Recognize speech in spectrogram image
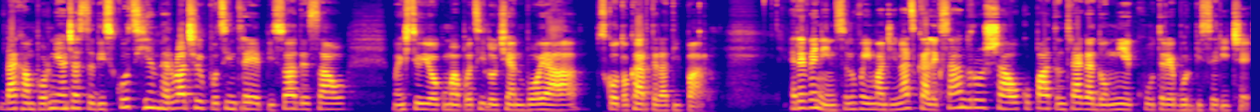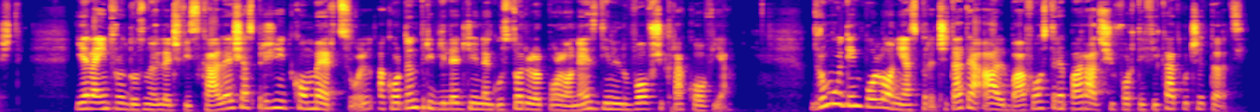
Dacă am pornit această discuție, mi-ar lua cel puțin trei episoade sau, mai știu eu cum a pățit Lucian Boia, scot o carte la tipar. Revenind, să nu vă imaginați că Alexandru și-a ocupat întreaga domnie cu treburi bisericești. El a introdus noi legi fiscale și a sprijinit comerțul, acordând privilegii negustorilor polonezi din Lvov și Cracovia. Drumul din Polonia spre Cetatea Albă a fost reparat și fortificat cu cetăți.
